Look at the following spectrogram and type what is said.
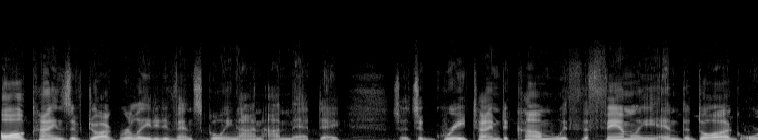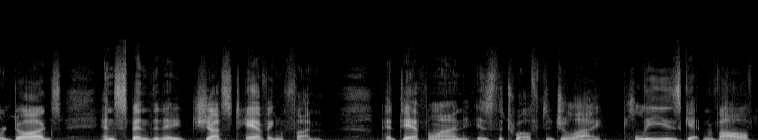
all kinds of dog related events going on on that day. So it's a great time to come with the family and the dog or dogs and spend the day just having fun. Petathlon is the 12th of July. Please get involved.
